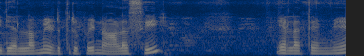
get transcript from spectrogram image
இது எல்லாமே எடுத்துகிட்டு போய் நான் அலசி எல்லாத்தையுமே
